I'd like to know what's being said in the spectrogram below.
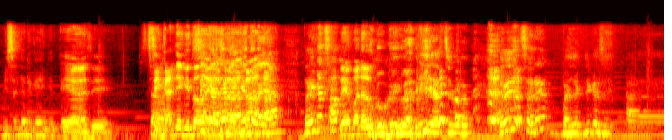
bisa jadi kayak gitu Iya nggak sih? Secara- Singkatnya gitu lah ya. singkatnya kayak gitu lah ya tapi kan saham Daripada lu googling lagi. iya sih tapi sebenarnya banyak juga sih eh,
